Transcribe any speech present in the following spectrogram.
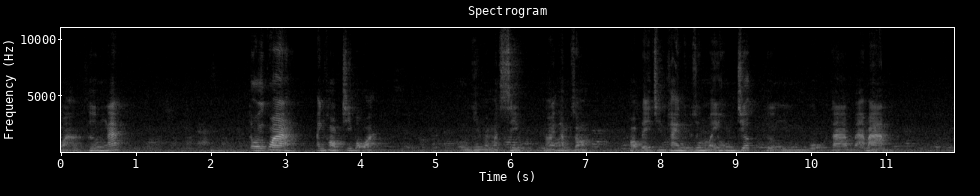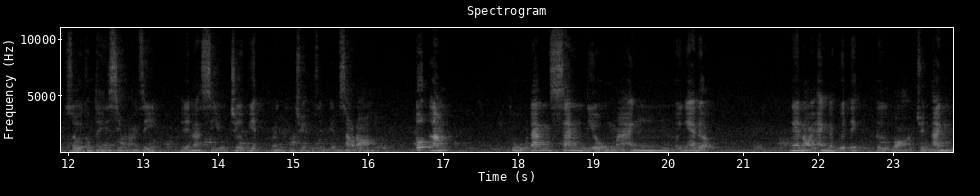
quả thơm ngát. Tối qua, anh họp chi bộ à Tôi nhìn vào mặt xỉu, nói thăm dò. Họp để triển khai nội dung mấy hôm trước, thường vụ ta đã bàn. Rồi không thấy xỉu nói gì. Thế là xỉu chưa biết về những chuyện diễn biến sau đó. Tốt lắm thủ đang sang điều mà anh mới nghe được. Nghe nói anh đã quyết định từ bỏ truyền thanh.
